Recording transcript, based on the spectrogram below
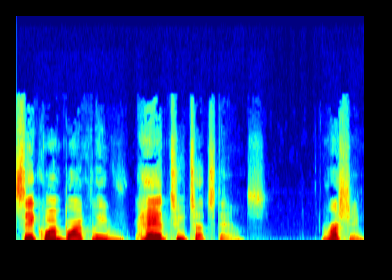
Saquon Barkley had two touchdowns rushing,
